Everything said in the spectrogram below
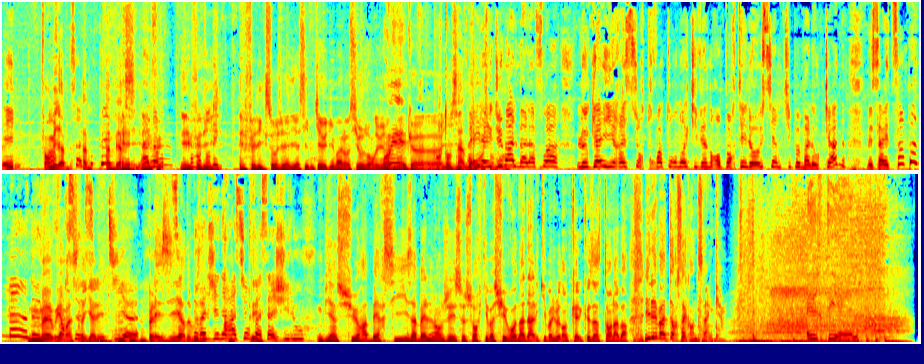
Et Formidable. Ça a à, coupé. à Bercy. Et, Ah et Félix, et Félix Auger Aliassime qui a eu du mal aussi aujourd'hui. hein. Oui, Donc, euh, pourtant, c'est un Mais bon. il a eu du mal, mais à la fois, le gars, il reste sur trois tournois qu'il vient de remporter. Il a aussi un petit peu mal au canne. Mais ça va être sympa demain de, Mais de oui, voir on va ce- se régaler. petit, euh, Plaisir cette de vous nouvelle génération face à Gilou. Bien sûr, à Bercy, Isabelle Langer ce soir qui va suivre Nadal qui va jouer dans quelques instants là-bas. Il est 20h55. RTL,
